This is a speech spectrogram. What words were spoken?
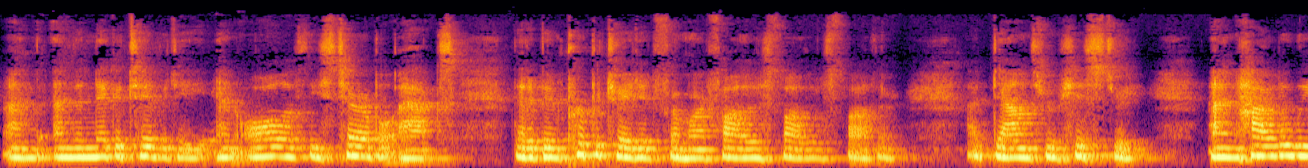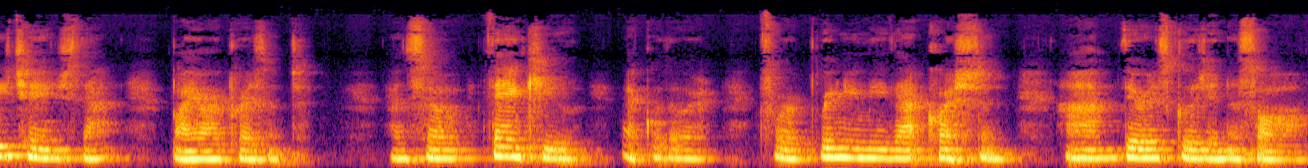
and, and the negativity and all of these terrible acts that have been perpetrated from our father's father's father uh, down through history. And how do we change that? By our present. And so thank you, Ecuador, for bringing me that question um, there is good in us all.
